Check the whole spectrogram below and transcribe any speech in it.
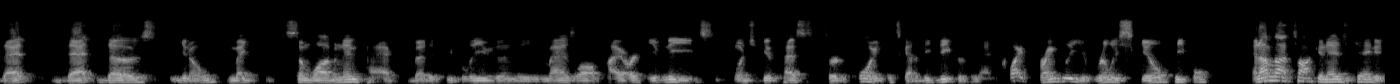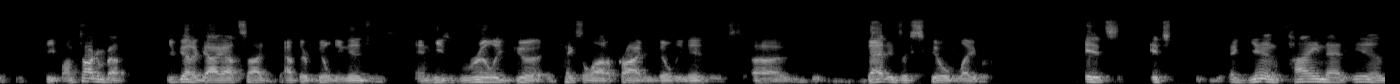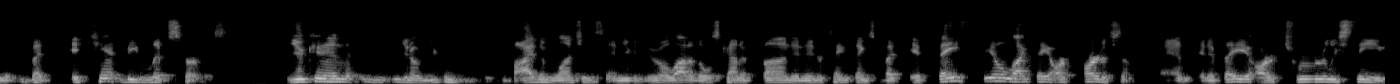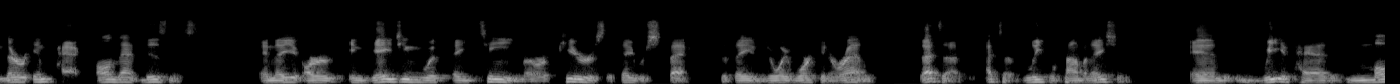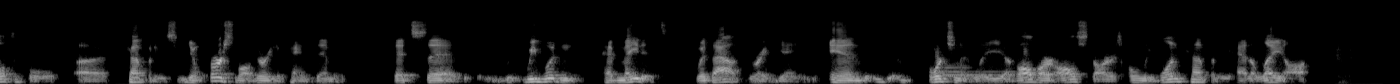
that that does, you know, make somewhat of an impact. But if you believe in the Maslow hierarchy of needs, once you get past a certain point, it's got to be deeper than that. Quite frankly, you're really skilled people. And I'm not talking educated people. I'm talking about you've got a guy outside out there building engines and he's really good. It takes a lot of pride in building engines. Uh, that is a skilled labor. It's it's again tying that in, but it can't be lip service. You can you know you can buy them lunches and you can do a lot of those kind of fun and entertain things, but if they feel like they are part of something, man, and if they are truly seeing their impact on that business, and they are engaging with a team or peers that they respect, that they enjoy working around, that's a that's a lethal combination. And we have had multiple uh, companies, you know, first of all, during the pandemic, that said we wouldn't have made it without Great Game. And fortunately, of all of our all stars, only one company had a layoff,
